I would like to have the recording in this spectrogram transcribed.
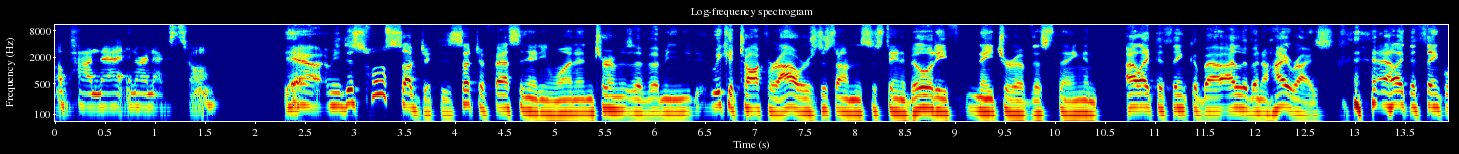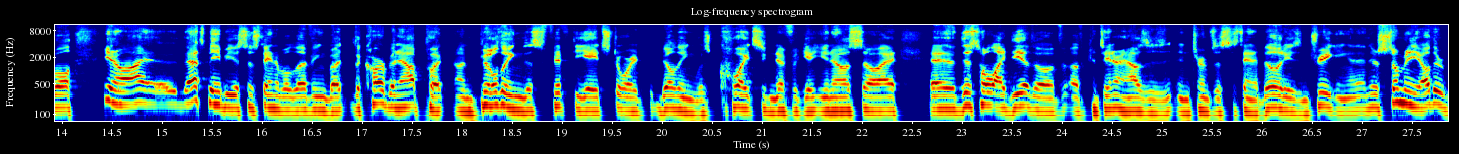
upon that in our next home. Yeah, I mean, this whole subject is such a fascinating one in terms of, I mean, we could talk for hours just on the sustainability nature of this thing. And I like to think about I live in a high rise. I like to think, well, you know, I that's maybe a sustainable living, but the carbon output on building this 58 story building was quite significant, you know. So I uh, this whole idea though of, of container houses in terms of sustainability is intriguing. And there's so many other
